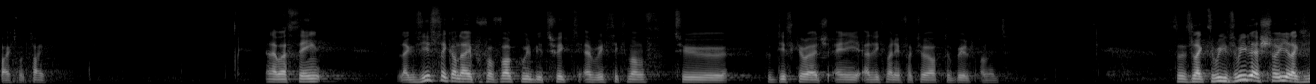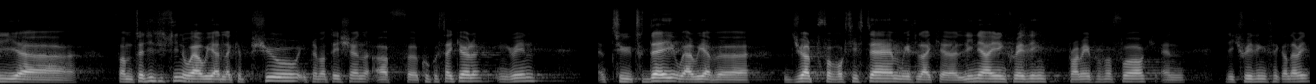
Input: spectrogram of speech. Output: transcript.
5.5. And I was saying, like this secondary proof of work will be tweaked every six months to, to discourage any ASIC manufacturer to build on it. So it's like really, I show you like the, uh, from 2016 where we had like a pure implementation of uh, Cuckoo Cycle in Grin, and to today where we have a dual proof of work system with like a linearly increasing primary proof of work and decreasing secondary.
